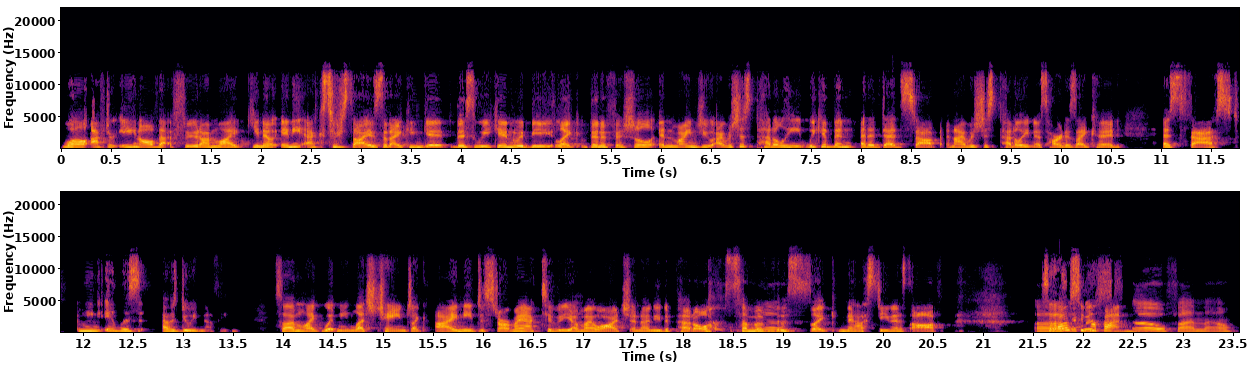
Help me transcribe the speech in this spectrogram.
Well, after eating all that food, I'm like, you know, any exercise that I can get this weekend would be like beneficial. And mind you, I was just pedaling. We could have been at a dead stop and I was just pedaling as hard as I could, as fast. I mean, it was, I was doing nothing. So I'm like, Whitney, let's change. Like, I need to start my activity on my watch and I need to pedal some of this like nastiness off. So that oh, was it super fun. So fun though.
